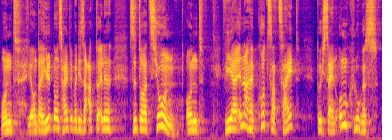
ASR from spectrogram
Und wir unterhielten uns halt über diese aktuelle Situation und wie er innerhalb kurzer Zeit durch sein unkluges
